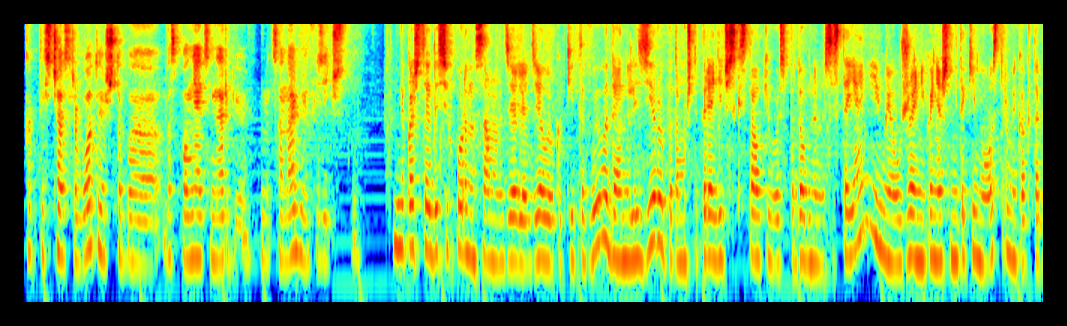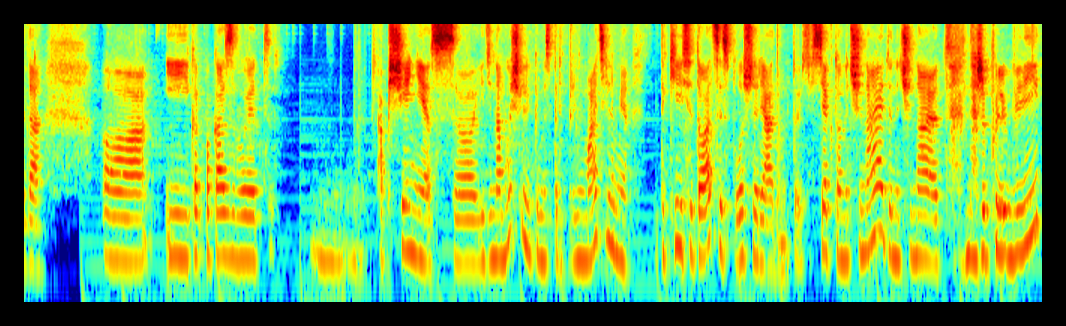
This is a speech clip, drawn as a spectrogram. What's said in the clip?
как ты сейчас работаешь, чтобы восполнять энергию эмоциональную и физическую? Мне кажется, я до сих пор на самом деле делаю какие-то выводы, анализирую, потому что периодически сталкиваюсь с подобными состояниями, уже, не, конечно, не такими острыми, как тогда. А, и как показывает общение с единомышленниками, с предпринимателями, такие ситуации сплошь и рядом. То есть все, кто начинает и начинают даже по любви,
